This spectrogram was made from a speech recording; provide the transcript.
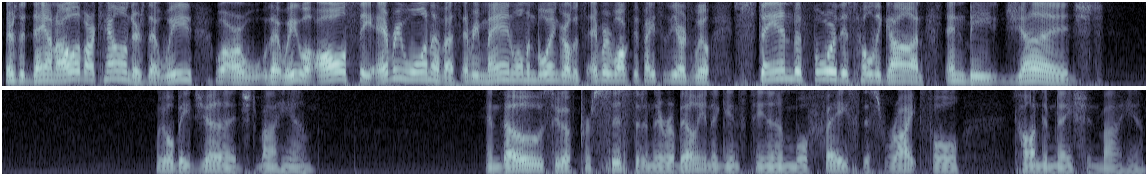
There's a day on all of our calendars that we are, that we will all see. Every one of us, every man, woman, boy, and girl that's ever walked the face of the earth will stand before this holy God and be judged. We will be judged by him. And those who have persisted in their rebellion against him will face this rightful condemnation by him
